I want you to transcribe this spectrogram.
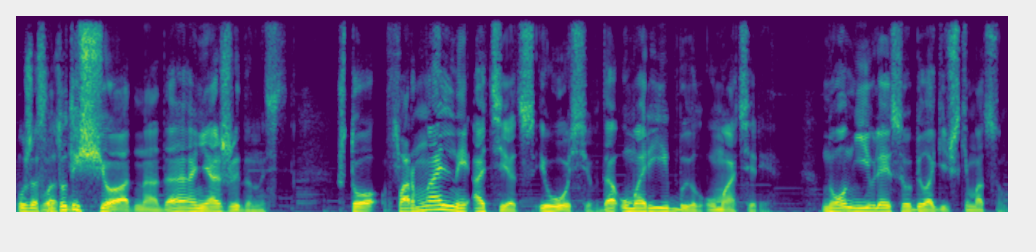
уже Вот сложнее? тут еще одна, да, неожиданность, что формальный отец Иосиф, да, у Марии был, у матери, но он не является его биологическим отцом.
